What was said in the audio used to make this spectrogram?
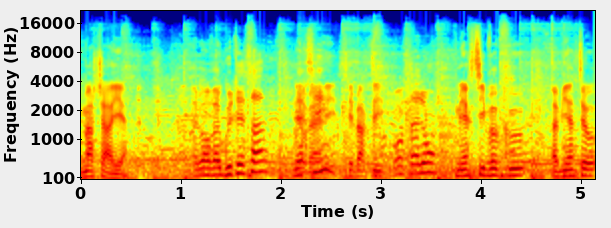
marche arrière. Eh ben, On va goûter ça Eh ben, Merci. c'est parti. Bon salon Merci beaucoup. À bientôt.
